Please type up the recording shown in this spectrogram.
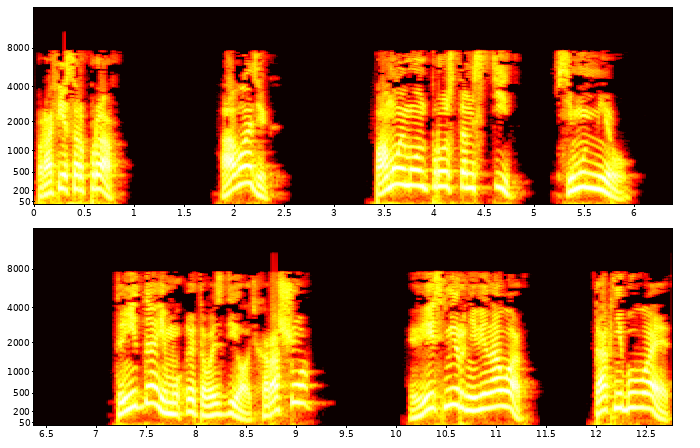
Профессор прав. А Вадик? По-моему, он просто мстит всему миру. Ты не дай ему этого сделать, хорошо? Весь мир не виноват. Так не бывает.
